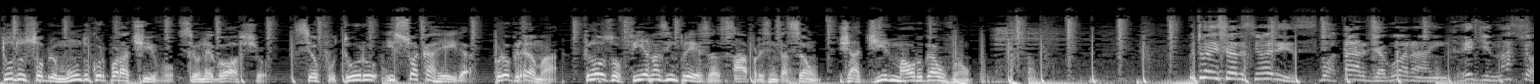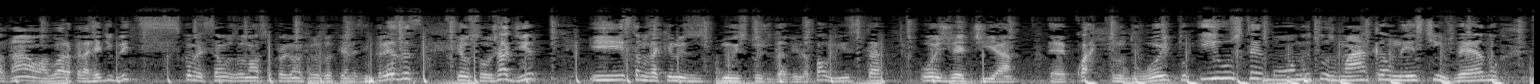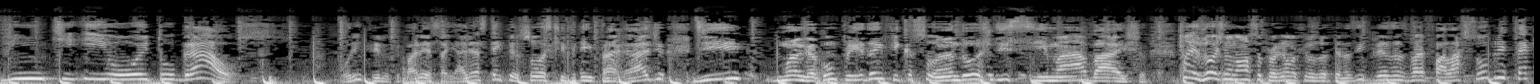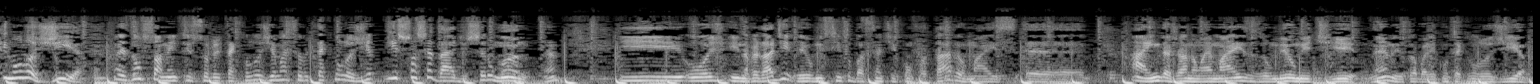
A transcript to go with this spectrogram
Tudo sobre o mundo corporativo, seu negócio, seu futuro e sua carreira. Programa Filosofia nas Empresas. A apresentação: Jadir Mauro Galvão. Muito bem, senhoras e senhores, boa tarde agora em rede nacional, agora pela Rede Blitz. Começamos o nosso programa Filosofia nas Empresas. Eu sou o Jadir e estamos aqui no, no estúdio da Vila Paulista. Hoje é dia é, 4 do 8 e os termômetros marcam neste inverno 28 graus. Por incrível que pareça, aliás, tem pessoas que vêm para a rádio de manga comprida e fica suando de cima a baixo. Mas hoje o nosso programa Filosofia nas Empresas vai falar sobre tecnologia, mas não somente sobre tecnologia, mas sobre tecnologia e sociedade, o ser humano, né? E hoje, e na verdade eu me sinto bastante confortável, mas é, ainda já não é mais o meu métier, né? Eu trabalhei com tecnologia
